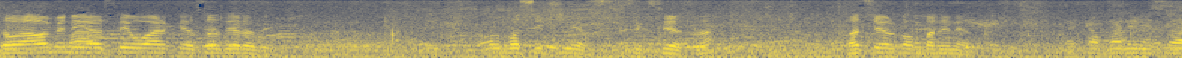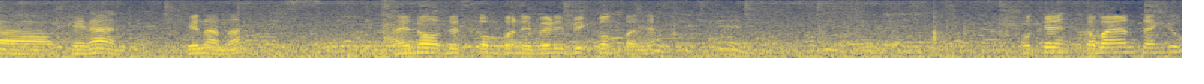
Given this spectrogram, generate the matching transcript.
So, how many years you work in Saudi Arabia? Almost six years. Six years, huh? What's your company name? My company is uh, Kenan. Kenan, huh? I know this company, very big company. Huh? Kabayan, thank you.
